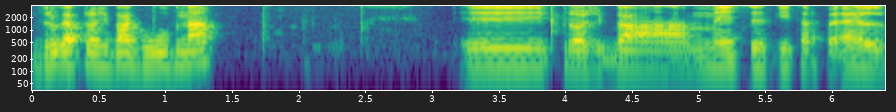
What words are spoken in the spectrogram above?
Druga prośba główna. Yy, prośba Mrs. Guitar.pl,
